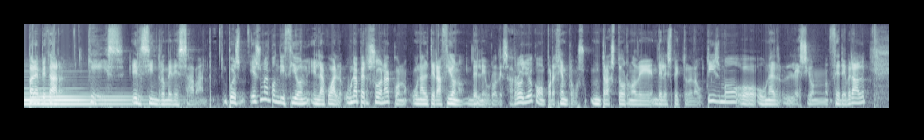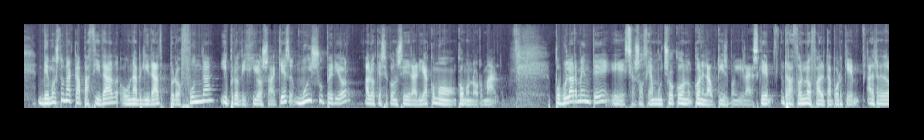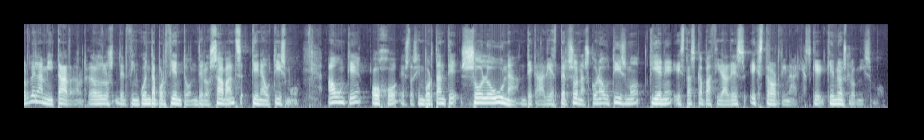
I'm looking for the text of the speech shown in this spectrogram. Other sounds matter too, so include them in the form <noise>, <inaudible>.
Para empezar, ¿qué el síndrome de Savant? Pues es una condición en la cual una persona con una alteración del neurodesarrollo, como por ejemplo pues, un trastorno del espectro del autismo o, una lesión cerebral, demuestra una capacidad o una habilidad profunda y prodigiosa, que es muy superior a lo que se consideraría como, como normal. Popularmente eh, se asocia mucho con, el autismo y la es que razón no falta porque alrededor de la mitad, alrededor del 50% de los savants tiene autismo. Aunque, ojo, esto es importante, solo una de cada 10 personas con autismo tiene estas capacidades extraordinarias, que no es lo mismo.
